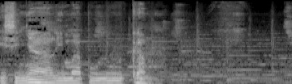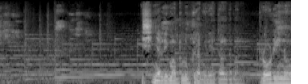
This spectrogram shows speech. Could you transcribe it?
isinya 50 gram isinya 50 gram ini teman-teman. Prorino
